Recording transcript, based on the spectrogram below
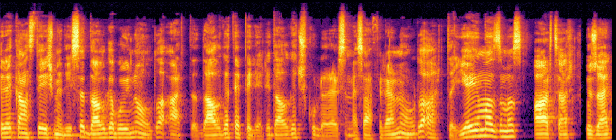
Frekans değişmediyse dalga boyu ne oldu? Arttı. Dalga tepeleri, dalga çukurları arası mesafeler ne oldu? Arttı. Yayılma hızımız artar. Güzel.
